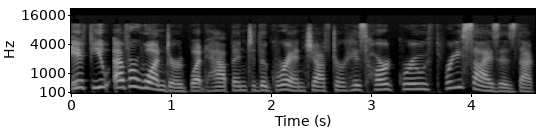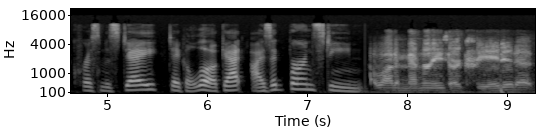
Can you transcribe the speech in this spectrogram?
If you ever wondered what happened to the Grinch after his heart grew three sizes that Christmas Day, take a look at Isaac Bernstein. A lot of memories are created at,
